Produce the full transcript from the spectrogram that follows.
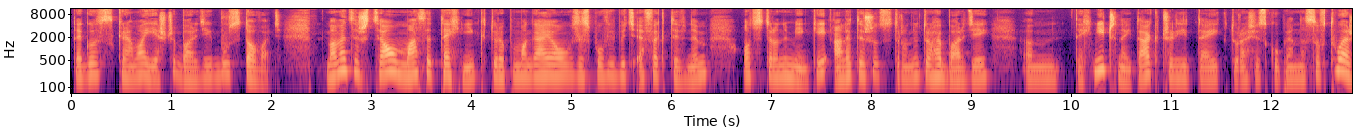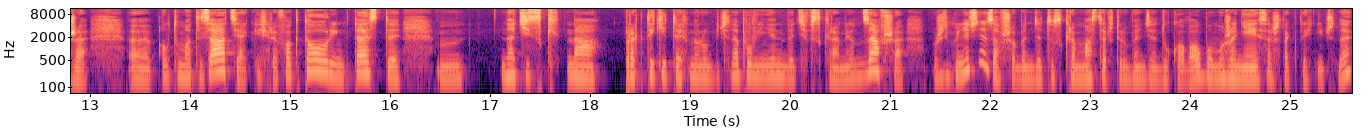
tego Scrama jeszcze bardziej boostować. Mamy też całą masę technik, które pomagają zespołowi być efektywnym od strony miękkiej, ale też od strony trochę bardziej um, technicznej, tak? czyli tej, która się skupia na software'ze. E, automatyzacja, jakiś refactoring, testy, mm, nacisk na praktyki technologiczne powinien być w Scrumie od zawsze. Może niekoniecznie zawsze będzie to Scrum Master, który będzie edukował, bo może nie jest aż tak techniczny,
